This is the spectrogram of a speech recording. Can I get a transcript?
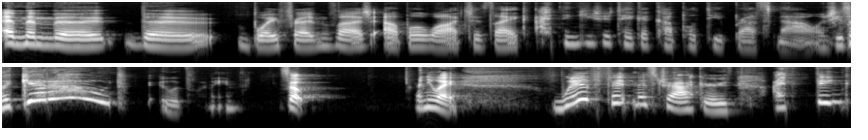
and then the the boyfriend slash Apple Watch is like, I think you should take a couple deep breaths now. And she's like, get out. It was funny. So anyway, with fitness trackers, I think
